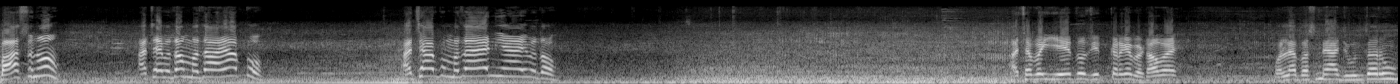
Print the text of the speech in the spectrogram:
बात सुनो। अच्छा ये बताओ, मज़ा आया आपको? अच्छा आपको मज़ा आया नहीं आया, ये बताओ? अच्छा भाई, ये तो जिद करके बैठा हुआ है। बोला, बस मैं आज झूलता रहूँ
